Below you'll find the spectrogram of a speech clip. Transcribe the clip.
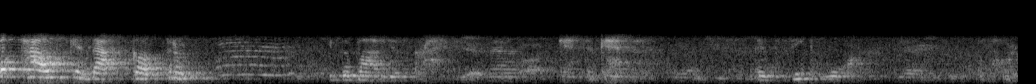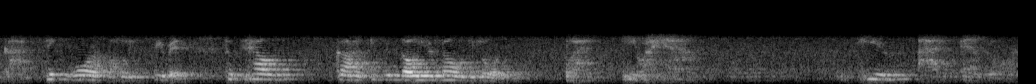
But how can that come through? If the body of Christ get together and seek more of our God, seek more of the Holy Spirit to tell God, even though you know me, Lord, but here I am. Here I am, Lord.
